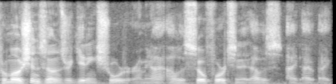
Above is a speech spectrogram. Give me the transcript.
Promotion zones are getting shorter. I mean, I, I was so fortunate. I was I, I, I,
